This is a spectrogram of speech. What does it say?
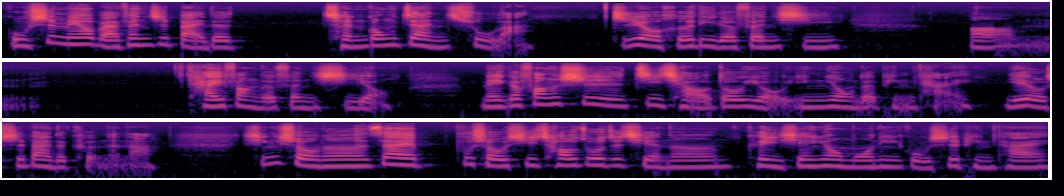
股市没有百分之百的成功战术啦，只有合理的分析。嗯。开放的分析哦，每个方式技巧都有应用的平台，也有失败的可能啊。新手呢，在不熟悉操作之前呢，可以先用模拟股市平台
